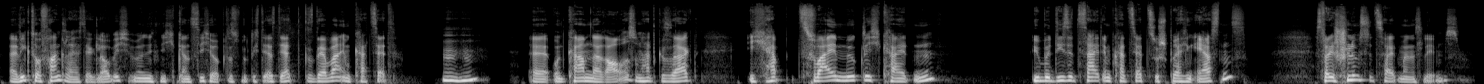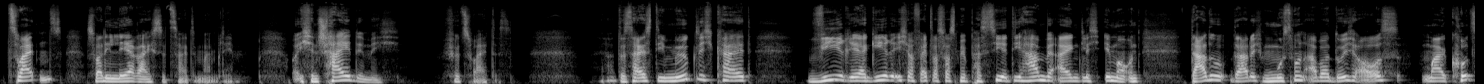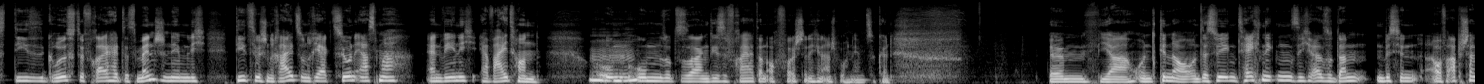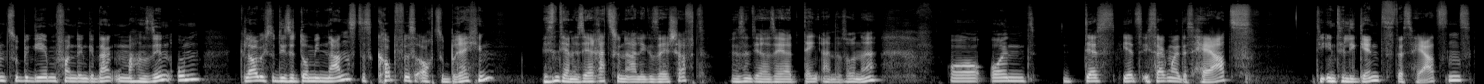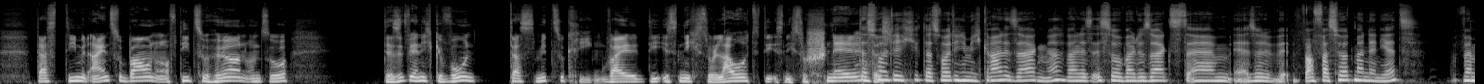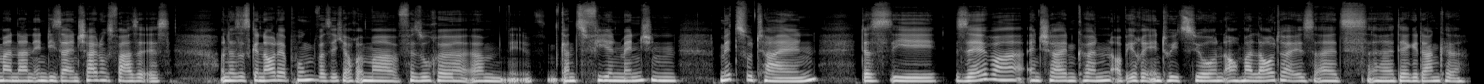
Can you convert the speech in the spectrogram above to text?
äh, Viktor Frankl heißt der, glaube ich, bin ich nicht ganz sicher, ob das wirklich der ist. Der, hat, der war im KZ mhm. äh, und kam da raus und hat gesagt, ich habe zwei Möglichkeiten, über diese Zeit im KZ zu sprechen. Erstens, es war die schlimmste Zeit meines Lebens. Zweitens, es war die lehrreichste Zeit in meinem Leben. Und ich entscheide mich für zweites. Ja, das heißt, die Möglichkeit, wie reagiere ich auf etwas, was mir passiert, die haben wir eigentlich immer. Und dadurch, dadurch muss man aber durchaus mal kurz diese größte Freiheit des Menschen, nämlich die zwischen Reiz und Reaktion, erstmal ein wenig erweitern, um, mhm. um sozusagen diese Freiheit dann auch vollständig in Anspruch nehmen zu können. Ähm, ja, und genau. Und deswegen Techniken, sich also dann ein bisschen auf Abstand zu begeben von den Gedanken machen Sinn, um, glaube ich, so diese Dominanz des Kopfes auch zu brechen. Wir sind ja eine sehr rationale Gesellschaft. Wir sind ja sehr denk, also so, ne? Und das jetzt, ich sag mal, das Herz, die Intelligenz des Herzens, das die mit einzubauen und auf die zu hören und so, da sind wir ja nicht gewohnt, das mitzukriegen, weil die ist nicht so laut, die ist nicht so schnell. Das, das wollte ich, das wollte ich nämlich gerade sagen, ne? weil es ist so, weil du sagst, ähm, also auf was hört man denn jetzt? wenn man dann in dieser Entscheidungsphase ist. Und das ist genau der Punkt, was ich auch immer versuche, ähm, ganz vielen Menschen mitzuteilen, dass sie selber entscheiden können, ob ihre Intuition auch mal lauter ist als äh, der Gedanke.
